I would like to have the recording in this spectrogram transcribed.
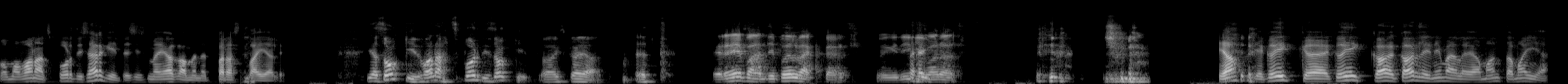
oma vanad spordisärgid ja siis me jagame need pärast laiali ja sokid, vanad spordisokid oleks ka head, et. Rebandi põlvekad, mingid igivanad jah, ja kõik, kõik Karli nimele ja Manta Majja.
